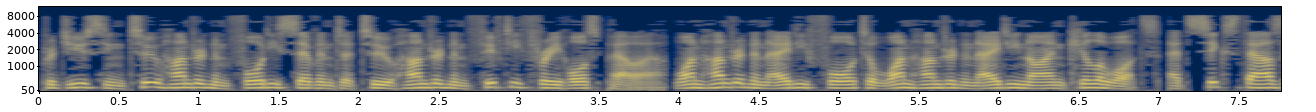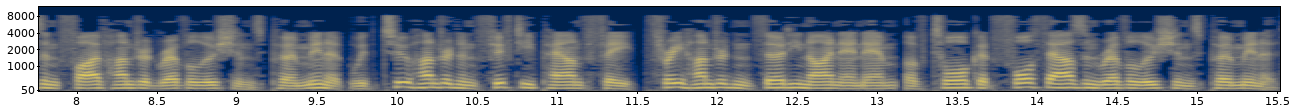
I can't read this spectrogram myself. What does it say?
producing 247 to 253 horsepower, 184 to 189 kilowatts at 6500 revolutions per minute with 250 pound-feet, 339 Nm of torque at 4000 revolutions per minute.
